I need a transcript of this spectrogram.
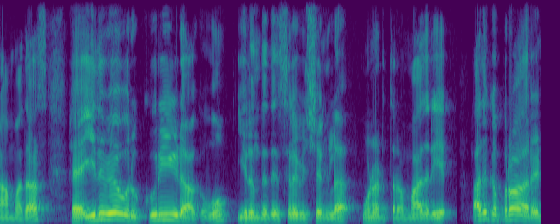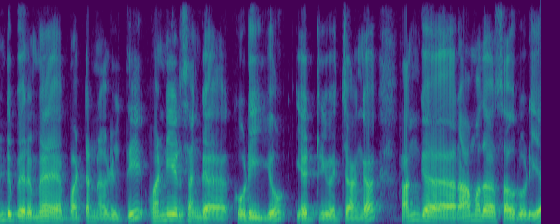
ராமதாஸ். இதுவே ஒரு குறியீடாகவும் இருந்தது. சில விஷயங்களை உணர்த்துற மாதிரி அதுக்கப்புறம் ரெண்டு பேருமே பட்டன் அழுத்தி வன்னியர் சங்க கொடியும் ஏற்றி வச்சாங்க. அங்கே ராமதாஸ் அவருடைய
